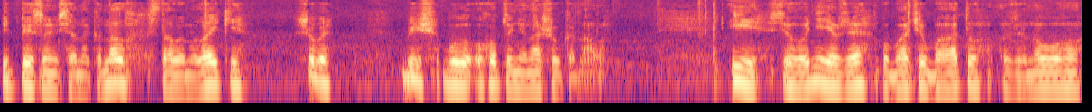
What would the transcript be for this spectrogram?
Підписуємося на канал, ставимо лайки, щоб більш було охоплення нашого каналу. І сьогодні я вже побачив багато нового,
